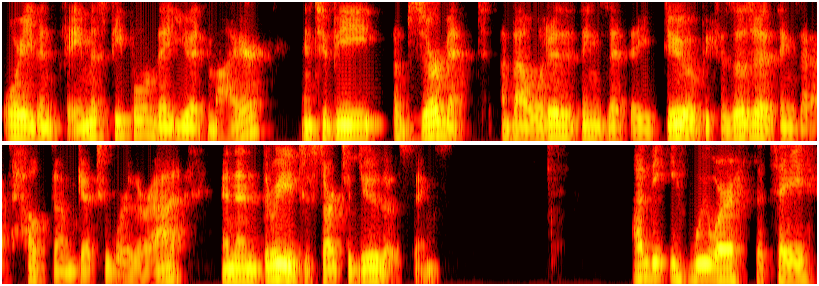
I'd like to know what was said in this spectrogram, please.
or even famous people that you admire and to be observant about what are the things that they do because those are the things that have helped them get to where they're at and then three to start to do those things andy if we were let's say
